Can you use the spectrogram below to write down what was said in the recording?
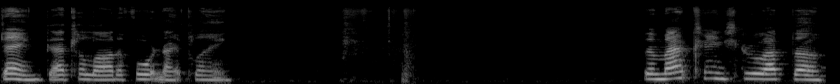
Dang, that's a lot of Fortnite playing. The map changed throughout the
